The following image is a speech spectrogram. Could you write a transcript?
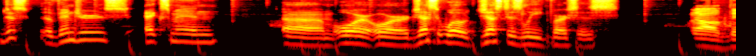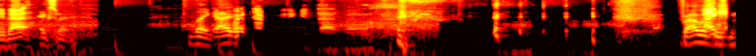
just avengers x-men um or or just well justice league versus Oh, dude, that x-men like i we're never gonna get that, bro. probably I can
